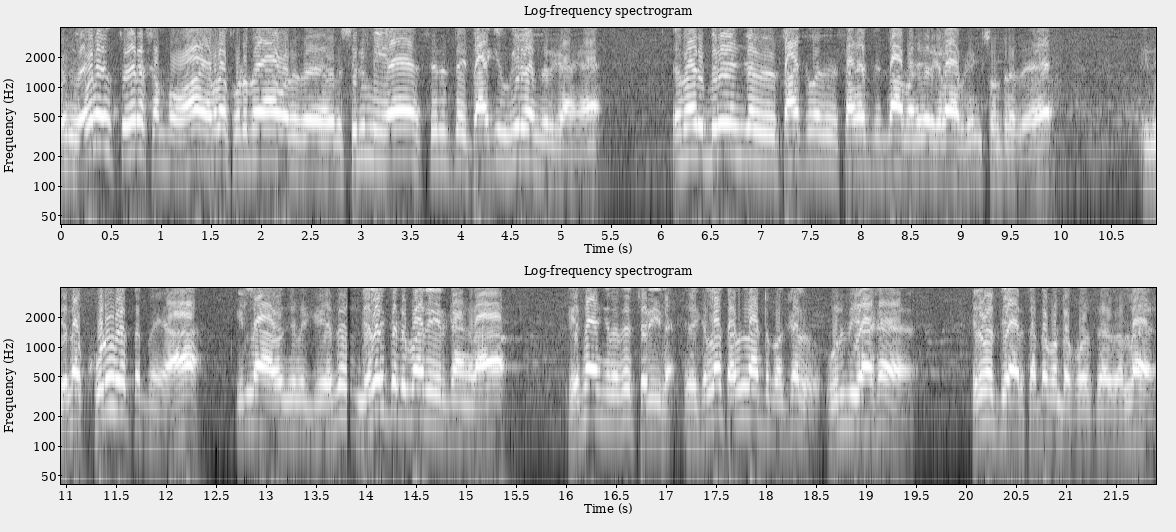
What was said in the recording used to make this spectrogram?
ஒரு எவ்வளவு துயர சம்பவம் எவ்வளவு கொடுமையா ஒரு ஒரு சிறுமிய சிறுத்தை தாக்கி உயிரிழந்திருக்காங்க. இது மாதிரி மிருகங்கள் தாக்குவது சகஜம்தான் மனிதர்களா அப்படின்னு சொல்றது. இது என்ன கொடூரத்தன்மையா? இல்ல அவங்களுக்கு எதுவும் நிலைத்தடு மாதிரி இருக்காங்களா? என்னங்கிறதே தெரியல. இதுக்கெல்லாம் தமிழ்நாட்டு மக்கள் உறுதியாக இருபத்தி ஆறு சட்டமன்ற பொதுத் தேர்தலில்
